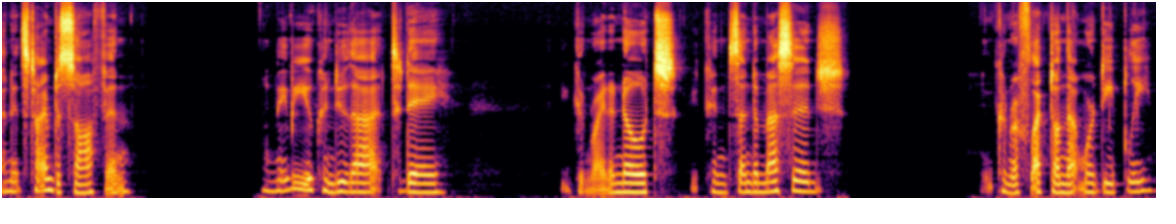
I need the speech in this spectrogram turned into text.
And it's time to soften. Maybe you can do that today. You can write a note, you can send a message, you can reflect on that more deeply.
